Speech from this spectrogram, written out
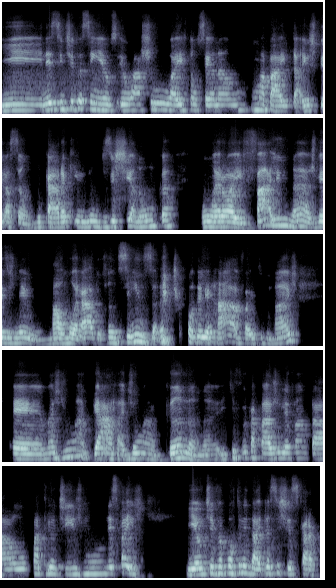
E, nesse sentido, assim, eu, eu acho a Ayrton Senna uma baita inspiração, do cara que não desistia nunca, um herói falho, né? às vezes meio mal-humorado, ranzinza, né? Tipo, quando ele errava e tudo mais, é, mas de uma garra, de uma gana, né? e que foi capaz de levantar o patriotismo nesse país. E eu tive a oportunidade de assistir esse cara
